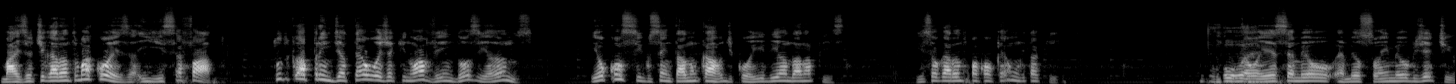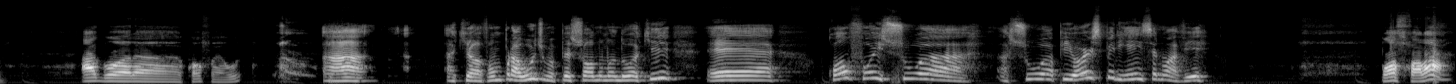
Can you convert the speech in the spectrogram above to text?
Mas eu te garanto uma coisa, e isso é fato. Tudo que eu aprendi até hoje aqui no AV, em 12 anos, eu consigo sentar num carro de corrida e andar na pista. Isso eu garanto para qualquer um que está aqui. Boa. Então esse é meu, é meu sonho e meu objetivo. Agora, qual foi a outra? Ah, aqui ó, vamos para a última. O pessoal não mandou aqui. É, qual foi sua a sua pior experiência no AV? Posso falar?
